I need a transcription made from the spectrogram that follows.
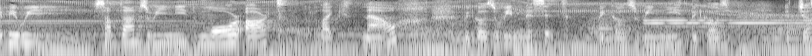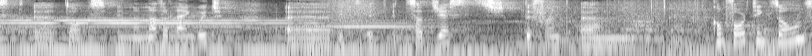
Maybe we sometimes we need more art like now because we miss it because we need because it just uh, talks in another language. Uh, it, it, it, suggests different um, comforting zones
